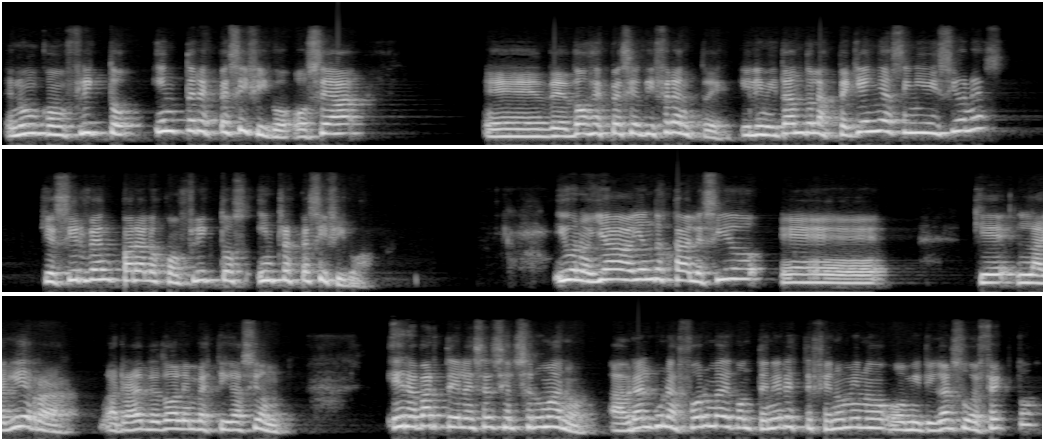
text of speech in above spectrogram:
en un conflicto interespecífico, o sea, eh, de dos especies diferentes, y limitando las pequeñas inhibiciones que sirven para los conflictos intraespecíficos. Y bueno, ya habiendo establecido eh, que la guerra, a través de toda la investigación, era parte de la esencia del ser humano, ¿habrá alguna forma de contener este fenómeno o mitigar sus efectos?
